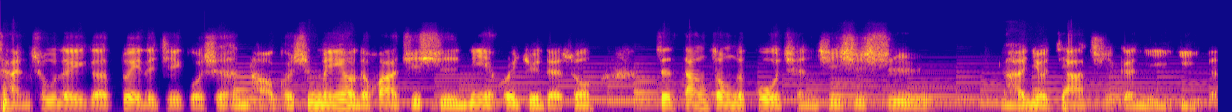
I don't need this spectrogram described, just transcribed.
产出的一个对的结果是很好，可是没有的话，其实你也会觉得说，这当中的过程其实是很有价值跟意义的。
